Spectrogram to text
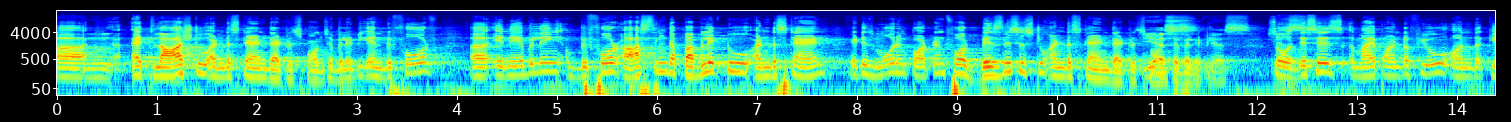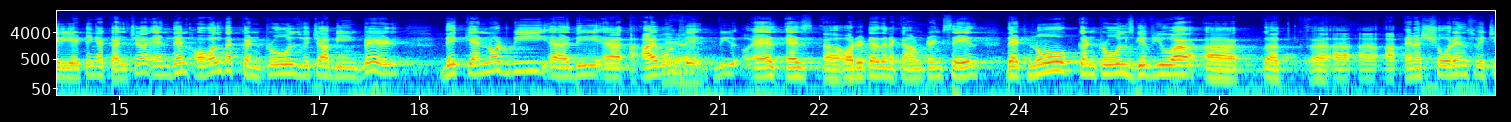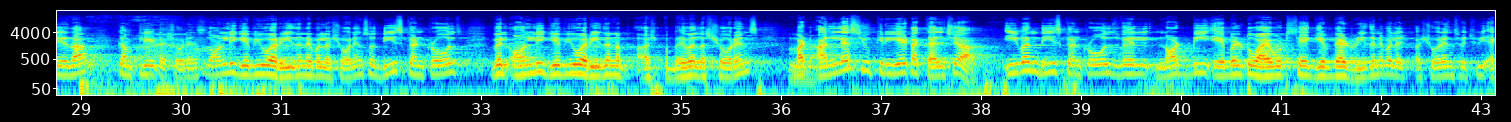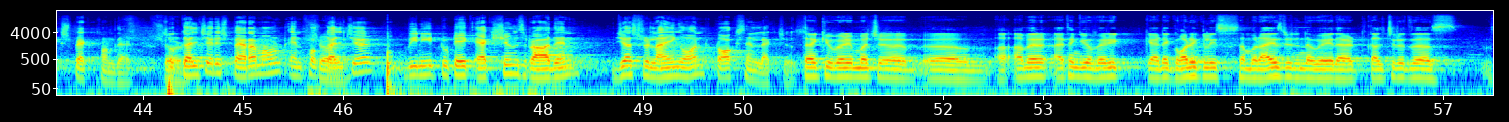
uh, mm. at large to understand that responsibility. And before uh, enabling, before asking the public to understand, it is more important for businesses to understand that responsibility. Yes. yes. So yes. this is my point of view on the creating a culture and then all the controls which are being built, they cannot be uh, the, uh, I won't yeah. say, we, as, as uh, auditors and accountants says, that no controls give you a, a, a, an assurance which is a complete assurance. It only give you a reasonable assurance. So these controls will only give you a reasonable assurance. Mm. But unless you create a culture, even these controls will not be able to, I would say, give that reasonable assurance which we expect from that. Sure. So culture is paramount, and for sure. culture, we need to take actions rather than just relying on talks and lectures. Thank you very much, uh, uh, Amir. I think you very categorically summarized it in a way that culture is the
